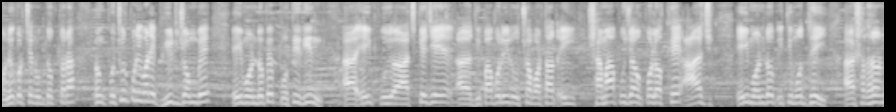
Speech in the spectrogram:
মনে করছেন উদ্যোক্তারা। এবং প্রচুর পরিমাণে ভিড় জমবে এই মণ্ডপে প্রতিদিন। এই আজকে যে দীপাবলির উৎসব অর্থাৎ এই শ্যামা পূজা উপলক্ষে আজ এই মণ্ডপ ইতিমধ্যেই সাধারণ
